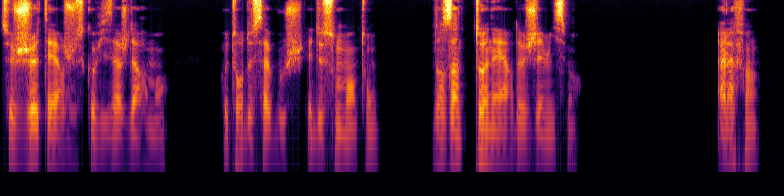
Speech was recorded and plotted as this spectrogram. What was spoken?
se jetèrent jusqu'au visage d'Armand, autour de sa bouche et de son menton, dans un tonnerre de gémissements. À la fin,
